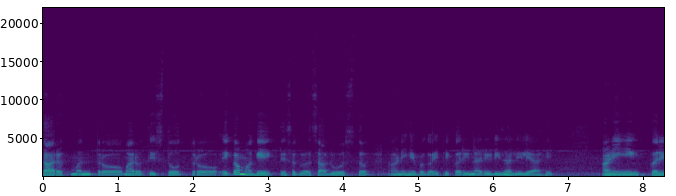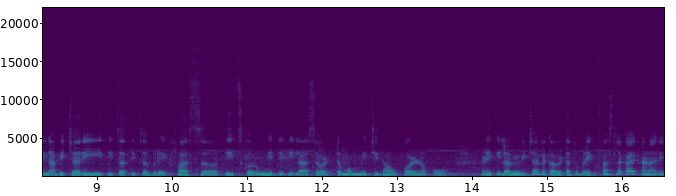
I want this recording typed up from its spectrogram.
तारक मंत्र मारुती स्तोत्र एकामागे एक ते सगळं चालू असतं. आणि हे बघा इथे करीना रेडी झालेली आहे. आणि करीना बिचारी तिचा तिचं ब्रेकफास्ट तीच करून घेते तिला असं वाटतं मम्मीची धावपळ नको. आणि तिला मी विचारलं का बेटा तू ब्रेकफास्टला काय खाणार आहे?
